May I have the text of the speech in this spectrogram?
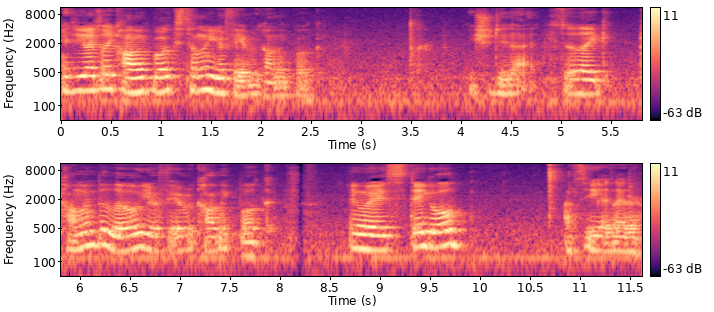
If you guys like comic books, tell me your favorite comic book. You should do that. So like, comment below your favorite comic book. Anyways, stay gold. I'll see you guys later.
